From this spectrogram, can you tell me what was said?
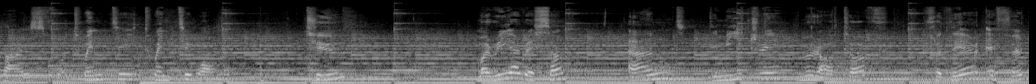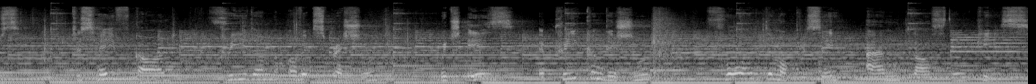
Prize for 2021 to Maria Ressa and Dmitry Muratov for their efforts to safeguard freedom of expression, which is a precondition for democracy and lasting peace.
